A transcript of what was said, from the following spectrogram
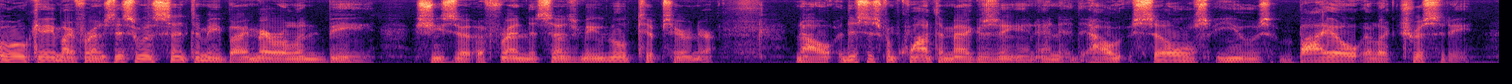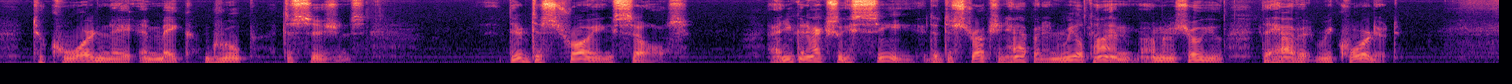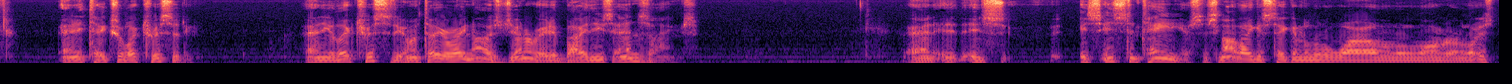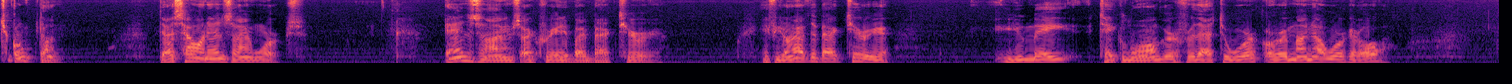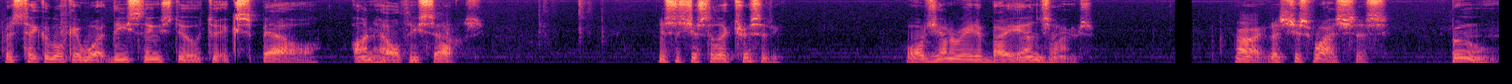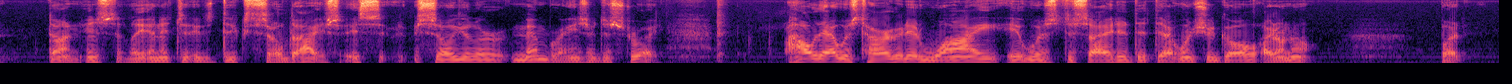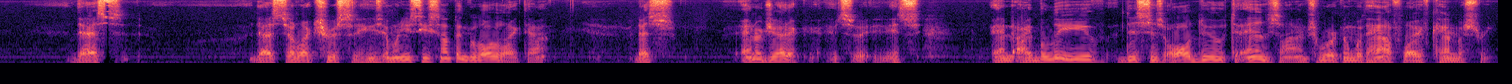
Okay, my friends, this was sent to me by Marilyn B. She's a, a, friend that sends me little tips here and there. Now, this is from Quantum Magazine and how cells use bioelectricity to coordinate and make group decisions. They're destroying cells. And you can actually see the destruction happen in real time. I'm going to show you, they have it recorded and it takes electricity. And the electricity, I'm going to tell you right now, is generated by these enzymes. And it, it's it's instantaneous. It's not like it's taking a little while and a little longer and a little, it's done. That's how an enzyme works. Enzymes are created by bacteria. If you don't have the bacteria, you may take longer for that to work or it might not work at all. Let's take a look at what these things do to expel unhealthy cells. This is just electricity, all generated by enzymes. All right, let's just watch this. Boom, done instantly, and it, it, the cell dies. Its cellular membranes are destroyed. How that was targeted, why it was decided that that one should go, I don't know. But that's that's electricity. And when you see something glow like that, that's energetic. It's it's and I believe this is all due to enzymes working with half-life chemistry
